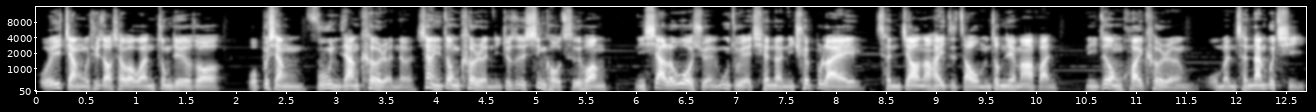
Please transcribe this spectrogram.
我一讲我去找消保官，中介就说我不想服务你这样客人了，像你这种客人，你就是信口雌黄。你下了斡旋，物主也签了，你却不来成交，然后还一直找我们中介麻烦，你这种坏客人，我们承担不起。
